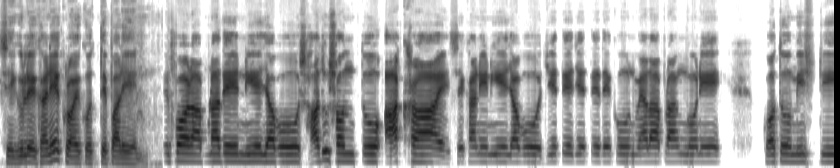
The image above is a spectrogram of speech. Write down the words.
সেগুলো এখানে ক্রয় করতে পারেন। এরপর আপনাদের নিয়ে যাব সাধু সন্ত আখড়ায়। সেখানে নিয়ে যাব যেতে যেতে দেখুন মেলা প্রাঙ্গণে কত মিষ্টি,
